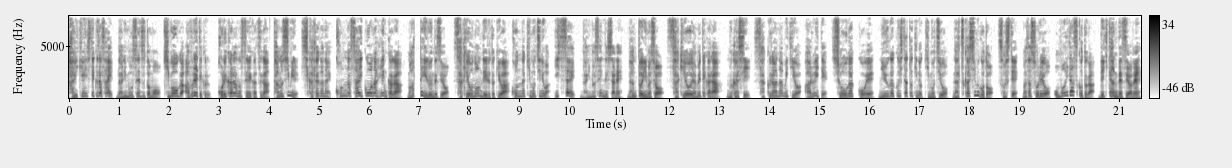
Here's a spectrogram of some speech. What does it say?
体験してください。何もせずとも希望が溢れてくる。これからの生活が楽しみで仕方がない。こんな最高な変化が待っているんですよ。酒を飲んでいる時はこんな気持ちには一切なりませんでしたね。何と言いましょう。酒をやめてから昔桜並木を歩いて小学校へ入学した時の気持ちを懐かしむこと、そしてまたそれを思い出すことができたんですよね。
